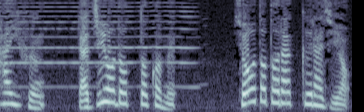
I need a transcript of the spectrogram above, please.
ハイフンラジオドットコムショートトラックラジオ。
